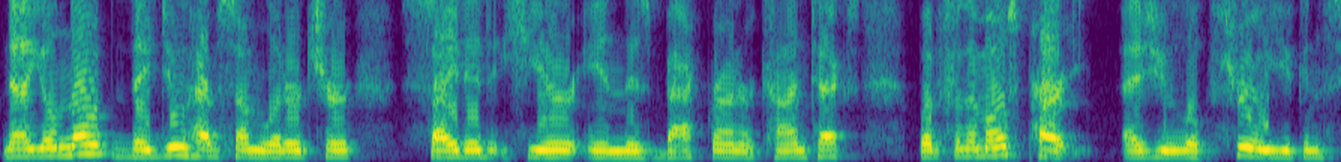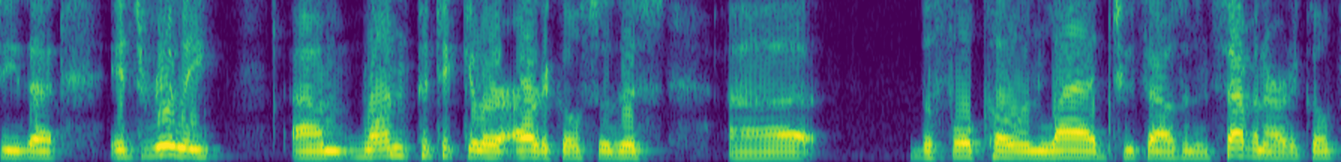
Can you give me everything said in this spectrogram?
Now you'll note they do have some literature cited here in this background or context, but for the most part, as you look through, you can see that it's really um, one particular article. So this uh, Bifulco and Ladd 2007 article,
